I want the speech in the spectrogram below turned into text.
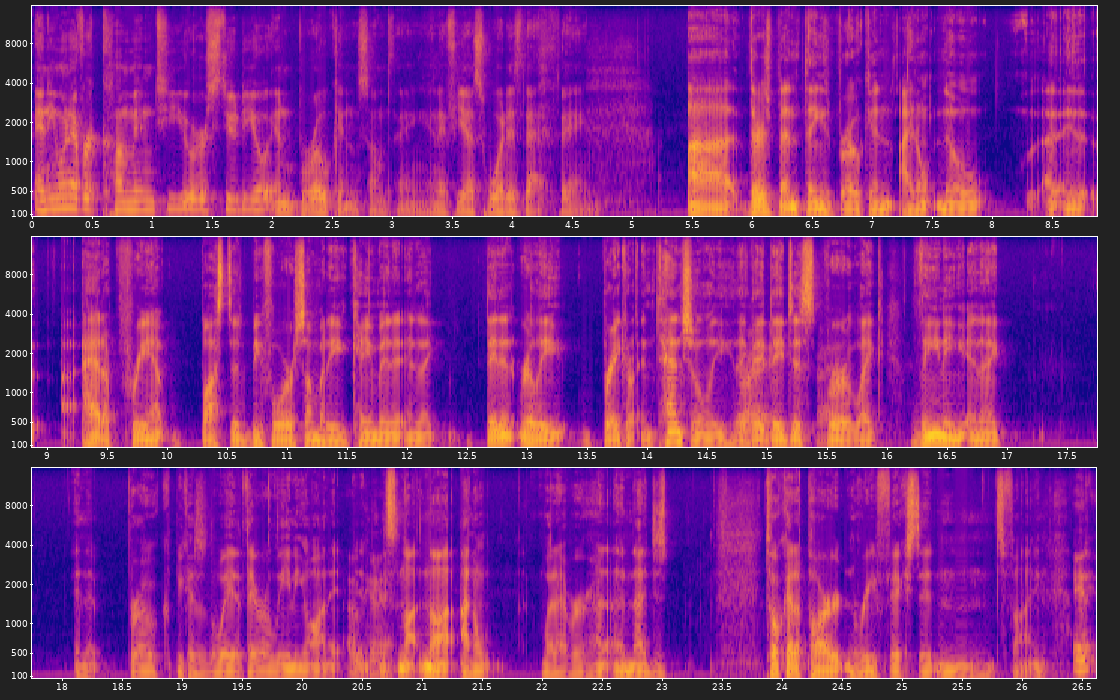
anyone ever come into your studio and broken something? And if yes, what is that thing? uh there's been things broken i don't know I, I had a preamp busted before somebody came in and like they didn't really break intentionally like they, Right, they just right. were like leaning and like and it broke because of the way that they were leaning on it Okay. it's not not i don't whatever and i just took it apart and refixed it and it's fine And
